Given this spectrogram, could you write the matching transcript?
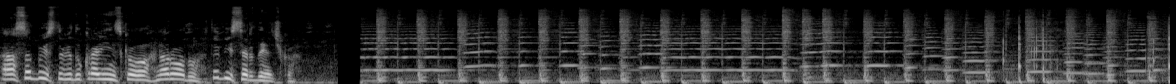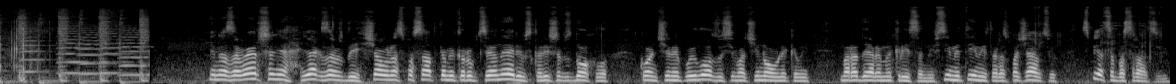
А особисто від українського народу тобі сердечко. І на завершення, як завжди, що у нас з посадками корупціонерів, скоріше б здохло кончене пуйло з усіма чиновниками, мародерами, крисами, всіми тими, хто розпочав цю спецобосрацію.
